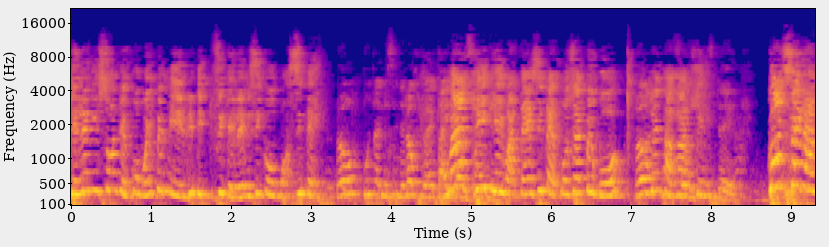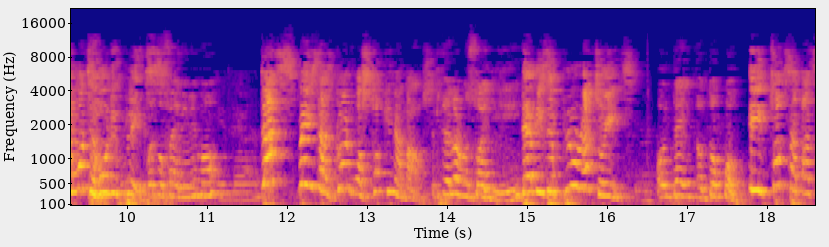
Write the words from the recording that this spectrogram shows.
gèlè ní sunday kó wọ́n pé mi ìríbi fi gèlè mi sí kó wọ́ síbẹ̀ Don't put anything there. Don't put enter má inside kíkì ìwà tẹ̀ síbẹ̀ kó sẹ́ pé wo later máa gbé there. God said I want a holy place tó fẹ́ ibi mímọ́. that space that God was talking about tí Ọlọ́run sọ yìí, there is a plural to it ó jẹ́ ìtàn tó pọ̀. it talks about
